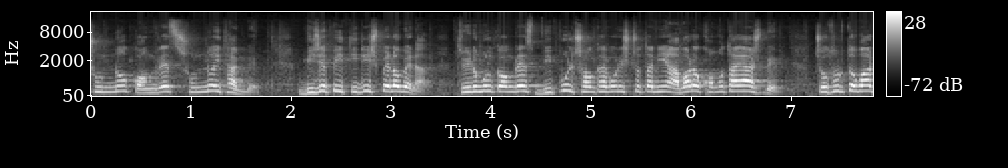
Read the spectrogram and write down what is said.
শূন্য, কংগ্রেস শূন্যই থাকবে। বিজেপি তিরিশ পেরোবে না। তৃণমূল কংগ্রেস বিপুল সংখ্যাগরিষ্ঠতা নিয়ে আবারও ক্ষমতায় আসবে। চতুর্থবার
